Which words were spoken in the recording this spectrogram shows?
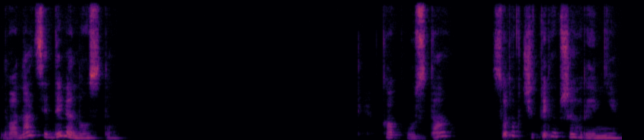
12,90. Капуста 44 вже гривні.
